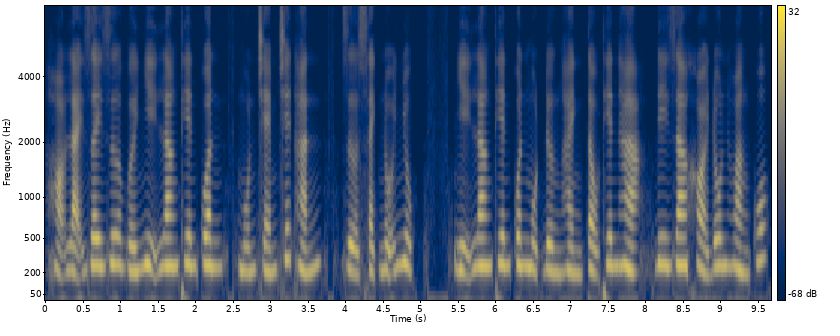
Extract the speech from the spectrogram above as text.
Họ lại dây dưa với nhị lang thiên quân, muốn chém chết hắn, rửa sạch nỗi nhục. Nhị lang thiên quân một đường hành tẩu thiên hạ, đi ra khỏi đôn hoàng quốc.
